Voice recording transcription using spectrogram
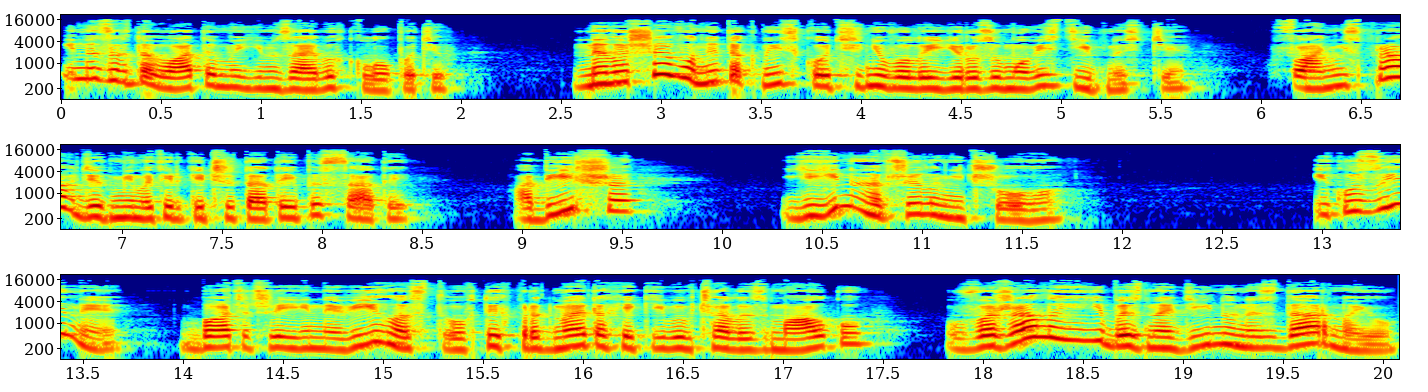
і не завдаватиме їм зайвих клопотів. Не лише вони так низько оцінювали її розумові здібності. Фанні справді вміла тільки читати і писати, а більше її не навчили нічого. І кузини, бачачи її невігластво в тих предметах, які вивчали з малку, вважали її безнадійно нездарною.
